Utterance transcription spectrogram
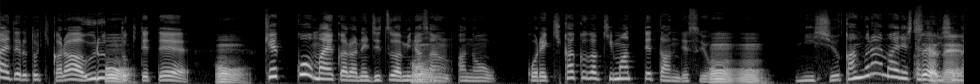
えてる時からうるっときてて。結構前からね実は皆さん、あのこれ企画が決まってたんですよ。うんうん。2週間ぐらい前でしたっけ、ね、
